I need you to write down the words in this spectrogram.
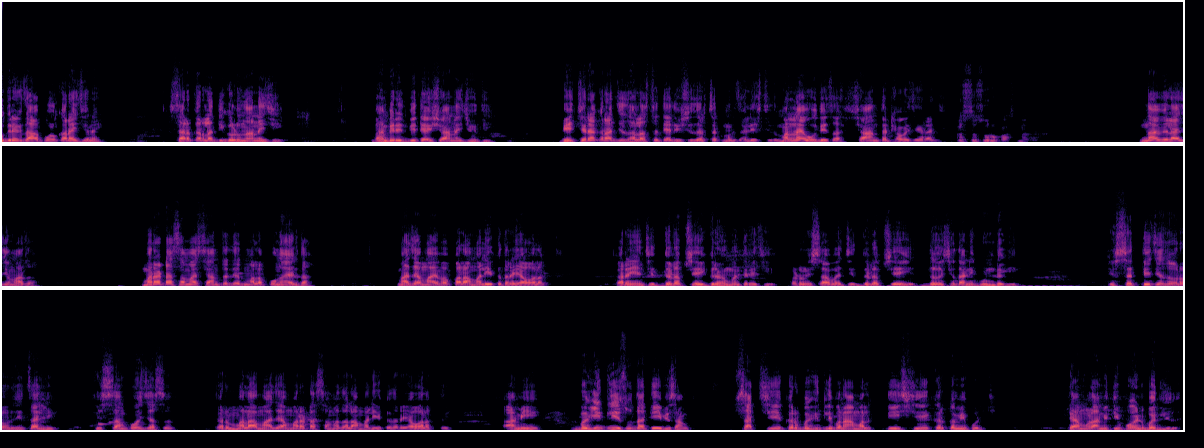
उद्रेक जाळपोळ करायची नाही. सरकारला ती घडून आणायची. भांबिरीत बी त्याविषयी आणायची होती. बेचिराक राज्य झालं असतं त्या दिवशी जर चकमक झाली असती तर. मला नाही होऊ द्यायचा. शांत ठेवायचं राज्य. कसं स्वरूप असणार? नाविलाज आहे माझा. मराठा समाज शांततेत मला पुन्हा एकदा. माझ्या मायबापाला आम्हाला एकत्र यावं लागतं. कारण यांची दडपशाही गृहमंत्र्याची फडणवीस साहेबांची दडपशाही दहशत आणि गुंडगिरी हे सत्तेच्या जोरावर जी चालली ही संपवायची असं तर मला माझ्या मराठा समाजाला आम्हाला एकत्र यावं लागतंय. आम्ही बघितली सुद्धा ते बी सांगतो. सातशे एकर बघितली पण आम्हाला तीनशे एकर कमी पडते. त्यामुळे आम्ही ती पॉईंट बदलिलं.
